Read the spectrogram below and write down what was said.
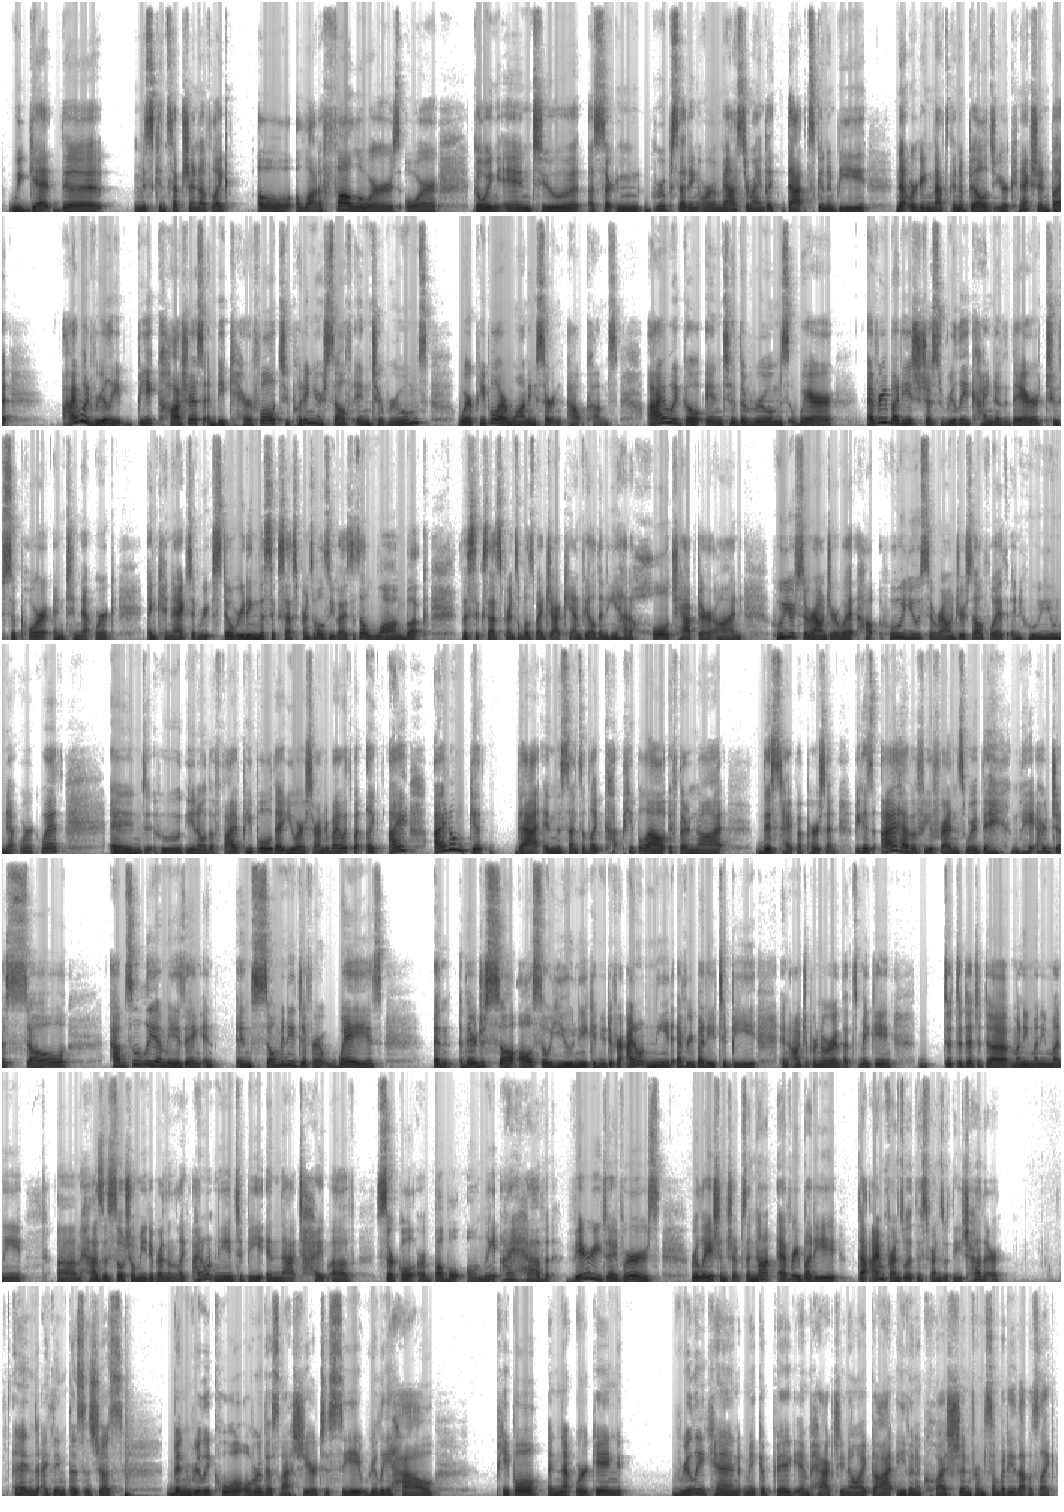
we get the misconception of like, oh, a lot of followers or going into a certain group setting or a mastermind, like that's going to be networking, that's going to build your connection. But I would really be cautious and be careful to putting yourself into rooms where people are wanting certain outcomes. I would go into the rooms where everybody's just really kind of there to support and to network and connect. I'm re- still reading The Success Principles, you guys. It's a long book, The Success Principles by Jack Canfield, and he had a whole chapter on who you surround your with, how, who you surround yourself with, and who you network with and who you know the five people that you are surrounded by with. But like i i don't get that in the sense of like cut people out if they're not this type of person. Because i have a few friends where they they are just so absolutely amazing in in so many different ways and they're just so all so unique and you different. I don't need everybody to be an entrepreneur that's making da da da da da money, money, money, um, has a social media presence. Like I don't need to be in that type of circle or bubble only. I have very diverse relationships, and not everybody that I'm friends with is friends with each other. And I think this has just been really cool over this last year to see really how people and networking really can make a big impact. You know, I got even a question from somebody that was like,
